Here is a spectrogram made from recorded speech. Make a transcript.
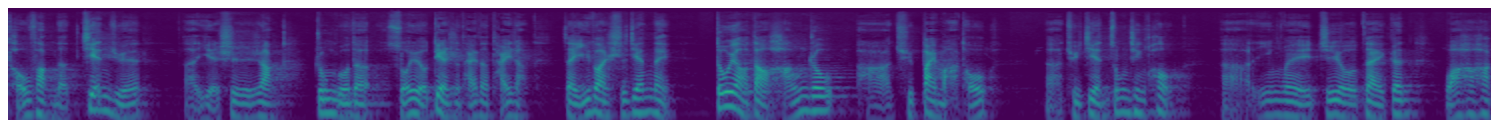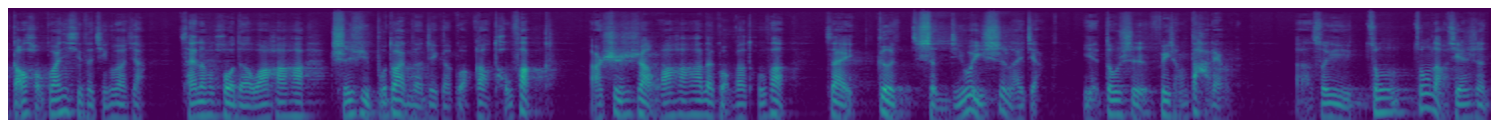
投放的坚决啊，也是让中国的所有电视台的台长在一段时间内。都要到杭州啊去拜码头，啊去见宗庆后啊，因为只有在跟娃哈哈搞好关系的情况下，才能获得娃哈哈持续不断的这个广告投放。而事实上，娃哈哈的广告投放在各省级卫视来讲，也都是非常大量的，啊，所以宗宗老先生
